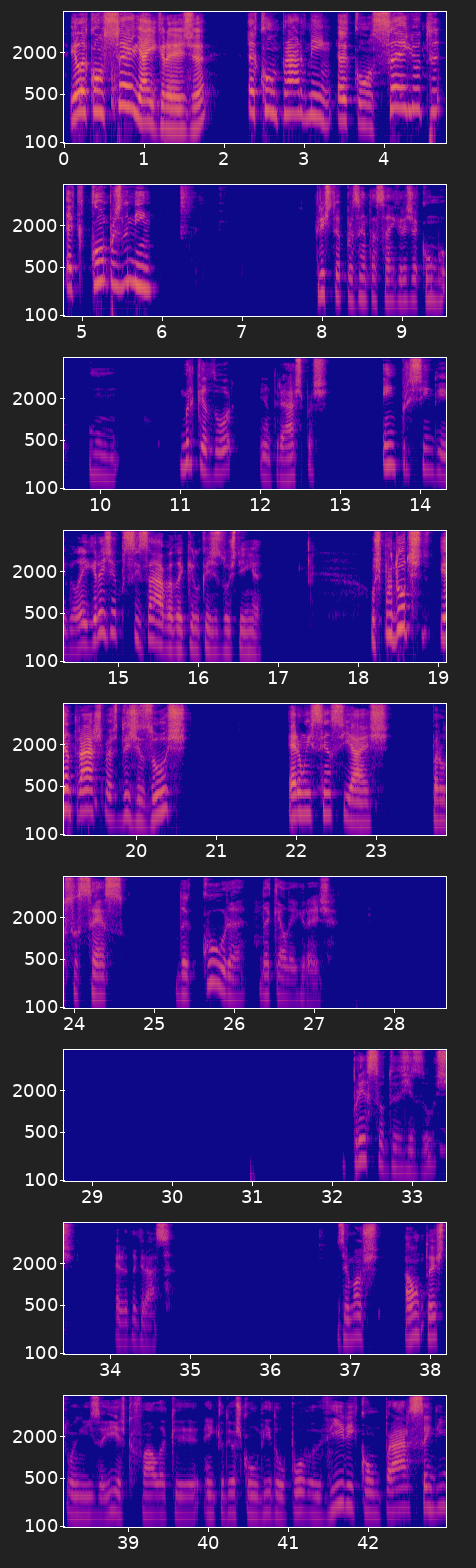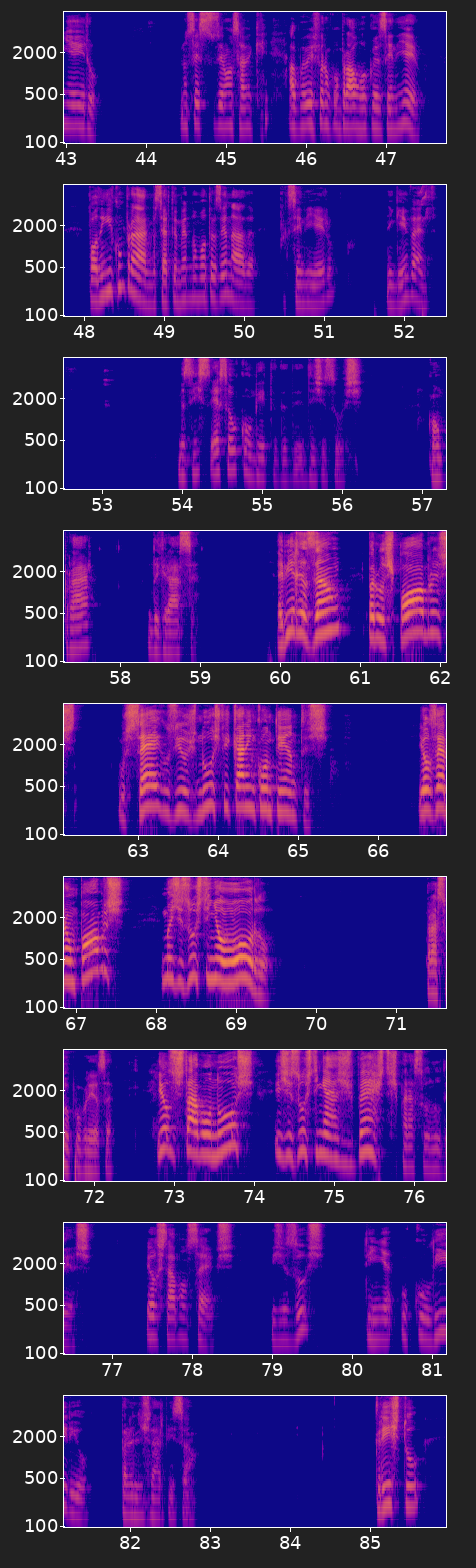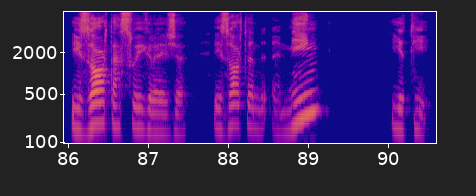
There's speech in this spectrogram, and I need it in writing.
Ele aconselha a igreja a comprar de mim. Aconselho-te a que compres de mim. Cristo apresenta-se à igreja como um mercador, entre aspas, imprescindível. A igreja precisava daquilo que Jesus tinha. Os produtos, entre aspas, de Jesus eram essenciais para o sucesso da cura daquela igreja. O preço de Jesus era de graça. Os irmãos Há um texto em Isaías que fala que em que Deus convida o povo a vir e comprar sem dinheiro. Não sei se os irmãos sabem que alguma vez foram comprar alguma coisa sem dinheiro. Podem ir comprar, mas certamente não vão trazer nada, porque sem dinheiro ninguém vende. Mas isso, esse é o convite de, de, de Jesus. Comprar de graça. Havia razão para os pobres, os cegos e os nus ficarem contentes eles eram pobres, mas Jesus tinha ouro para a sua pobreza. Eles estavam nus e Jesus tinha as vestes para a sua nudez. Eles estavam cegos e Jesus tinha o colírio para lhes dar visão. Cristo exorta a sua igreja, exorta-me a mim e a ti.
